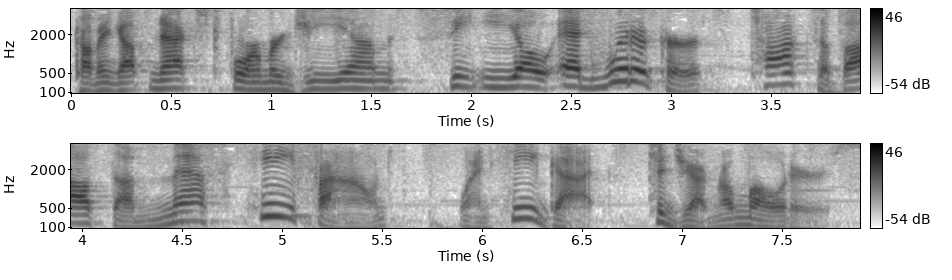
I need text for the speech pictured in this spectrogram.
Coming up next, former GM CEO Ed Whitacre talks about the mess he found when he got to General Motors.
